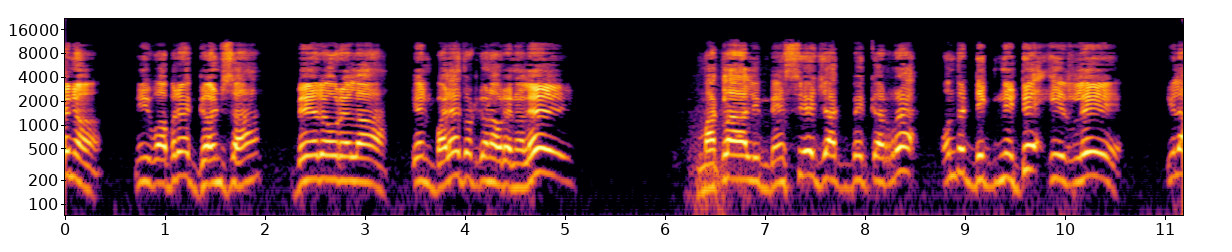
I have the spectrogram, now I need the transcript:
ಏನು ನೀವೊಬ್ಬರೇ ಗಂಡ್ಸ? ಬೇರೆಯವರೆಲ್ಲ ಏನ್ ಬಳೆ ತೊಟ್ಕೊಂಡವ್ರೇನಲ್ಲಿ ಮಕ್ಕಳ ಅಲ್ಲಿ ಮೆಸೇಜ್ ಹಾಕ್ಬೇಕಾದ್ರೆ ಒಂದು ಡಿಗ್ನಿಟಿ ಇರ್ಲಿ. ಇಲ್ಲ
